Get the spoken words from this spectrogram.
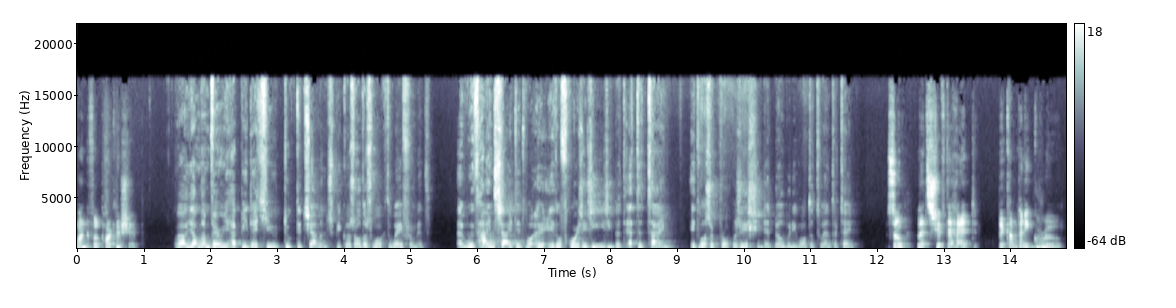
wonderful partnership. Well, Jan, I'm very happy that you took the challenge because others walked away from it. And with hindsight, it, it of course is easy, but at the time, it was a proposition that nobody wanted to entertain. So let's shift ahead. The company grew.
